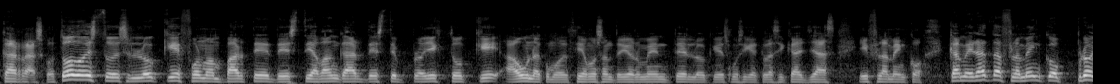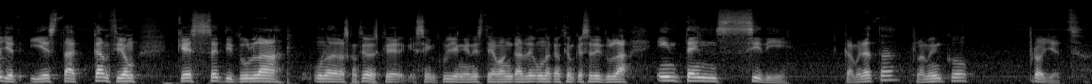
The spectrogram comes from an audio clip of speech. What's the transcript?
Carrasco. Todo esto es lo que forman parte de este avant de este proyecto que aúna, como decíamos anteriormente, lo que es música clásica, jazz y flamenco. Camerata Flamenco Project y esta canción que se titula una de las canciones que, se incluyen en este avant una canción que se titula Intensity. Camerata Flamenco Project.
